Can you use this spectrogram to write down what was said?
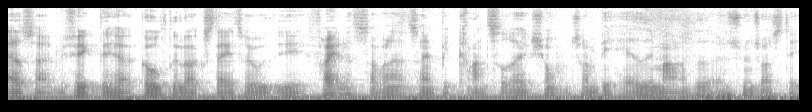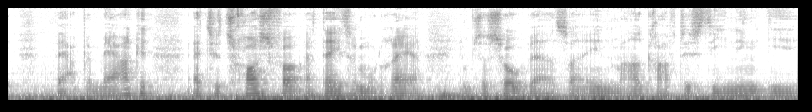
altså at vi fik det her Goldilocks data ud i fredags, så var det altså en begrænset reaktion, som vi havde i markedet, og jeg synes også, det er værd at bemærke, at til trods for, at data modererer, jamen, så så vi altså en meget kraftig stigning i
